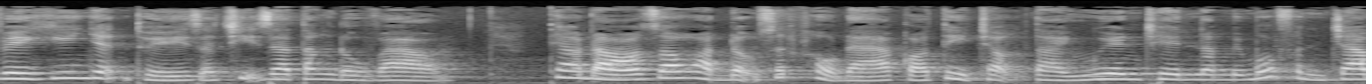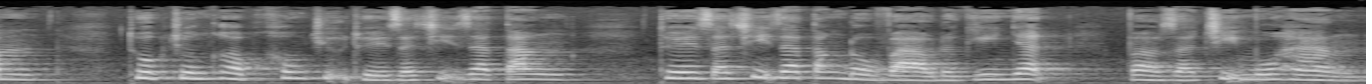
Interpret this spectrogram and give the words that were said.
về ghi nhận thuế giá trị gia tăng đầu vào. Theo đó, do hoạt động xuất khẩu đá có tỷ trọng tài nguyên trên 51%, thuộc trường hợp không chịu thuế giá trị gia tăng, thuế giá trị gia tăng đầu vào được ghi nhận vào giá trị mua hàng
